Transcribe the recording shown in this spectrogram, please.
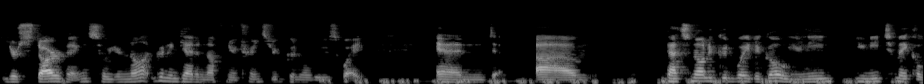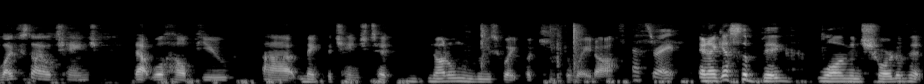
You're starving, so you're not going to get enough nutrients. You're going to lose weight, and um, that's not a good way to go. You need you need to make a lifestyle change that will help you uh, make the change to not only lose weight but keep the weight off That's right. and I guess the big long and short of it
